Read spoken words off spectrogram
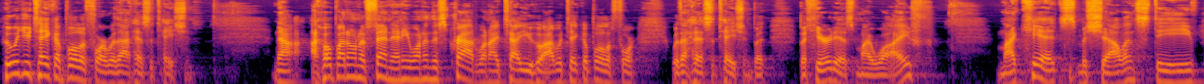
Who would you take a bullet for without hesitation? Now, I hope I don't offend anyone in this crowd when I tell you who I would take a bullet for without hesitation, but, but here it is my wife, my kids, Michelle and Steve,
